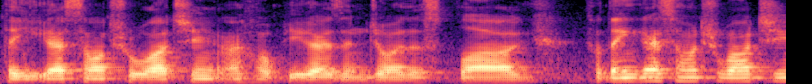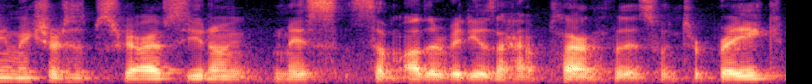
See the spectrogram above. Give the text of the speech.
thank you guys so much for watching. I hope you guys enjoy this vlog. So thank you guys so much for watching. Make sure to subscribe so you don't miss some other videos I have planned for this winter break.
